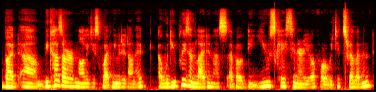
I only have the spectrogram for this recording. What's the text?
But um, because our knowledge is quite limited on it, uh, would you please enlighten us about the use case scenario for which it's relevant?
